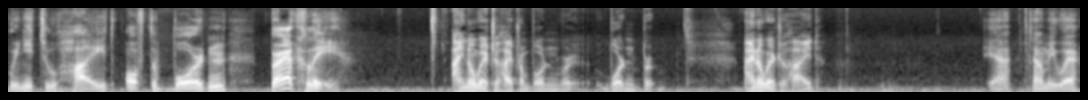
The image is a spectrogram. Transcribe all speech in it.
we need to hide off the warden, Burklay. I know where to hide from Borden. Borden. I know where to hide. Yeah, tell me where.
